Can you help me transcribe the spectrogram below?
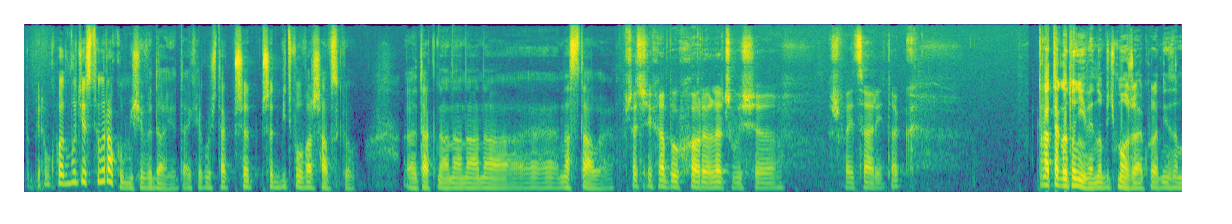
dopiero chyba w 20 roku, mi się wydaje, tak jakoś tak przed, przed Bitwą Warszawską, e, tak na, na, na, na, e, na stałe. Wcześniej chyba był chory, leczył się w Szwajcarii, tak? A tego to nie wiem, no być może akurat nie znam,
